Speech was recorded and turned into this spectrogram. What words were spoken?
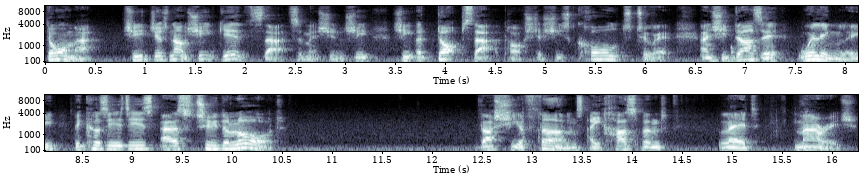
doormat. She just no, she gives that submission. She she adopts that posture. She's called to it, and she does it willingly because it is as to the Lord. Thus, she affirms a husband led marriage.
